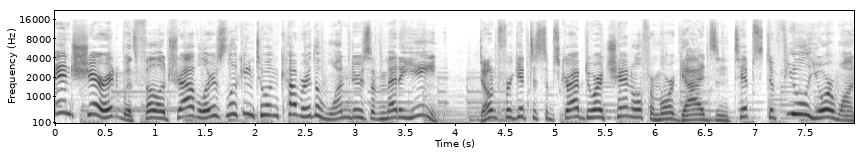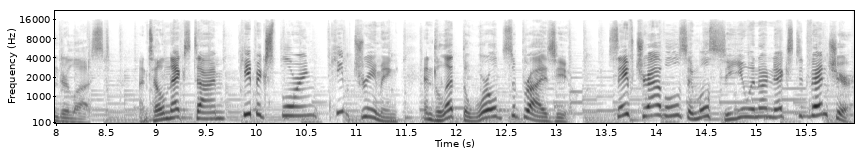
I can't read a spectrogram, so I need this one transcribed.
and share it with fellow travelers looking to uncover the wonders of Medellin. Don't forget to subscribe to our channel for more guides and tips to fuel your wanderlust. Until next time, keep exploring, keep dreaming, and let the world surprise you. Safe travels, and we'll see you in our next adventure.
